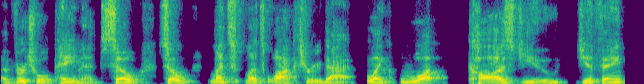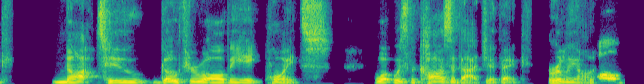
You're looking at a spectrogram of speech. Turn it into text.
a virtual payment. So so let's let's walk through that. Like what caused you, do you think, not to go through all the eight points? What was the cause of that, do you think, early on? Well,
